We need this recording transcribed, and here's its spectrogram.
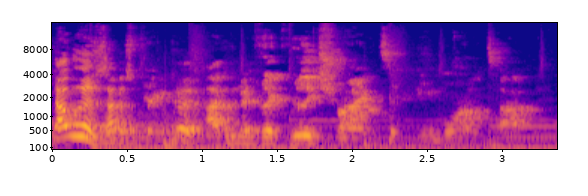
That was that was pretty good. I've been like really trying to be more on topic.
